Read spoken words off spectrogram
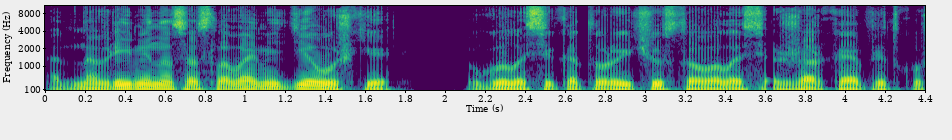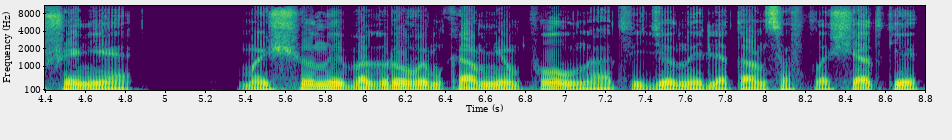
Одновременно со словами девушки, в голосе которой чувствовалось жаркое предвкушение, мощенный багровым камнем пол на отведенной для танцев площадке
